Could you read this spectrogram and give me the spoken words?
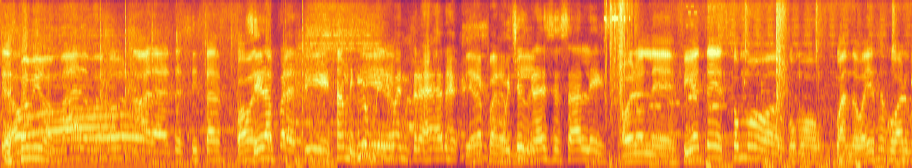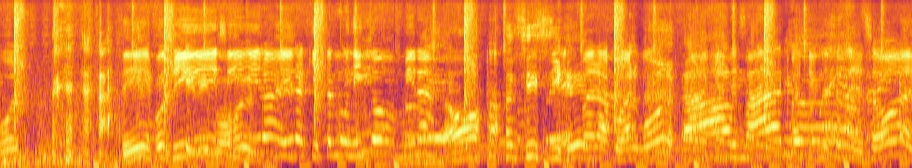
Es para mi No. mamá, a lo mejor. No, la neta sí está. Sí, era para ti, a mí no Sí, me era- iba a entrar. sí, era para Muchas mí. gracias, Alex. Órale, fíjate, es como, como cuando vayas a jugar golf. Sí, ¿Por sí, sí, mira, mira, aquí está el monito, mira. Oh, sí, sí. Es para jugar golf, para Ah, que andes, en el- Mario, para que andes en el sol.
